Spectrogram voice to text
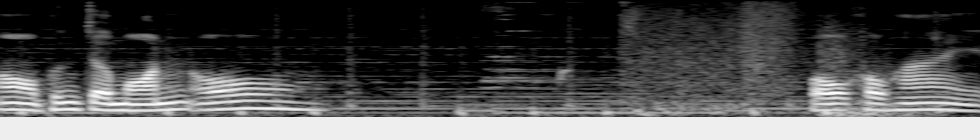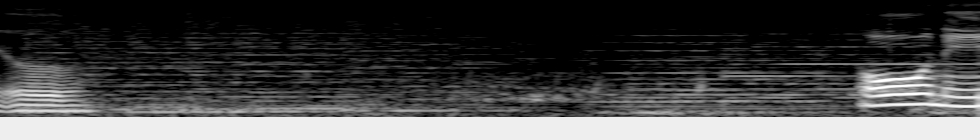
อ๋อเพิ่งเจอมอน โอ้ โปะเขาให้ เออ โอ้หนี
